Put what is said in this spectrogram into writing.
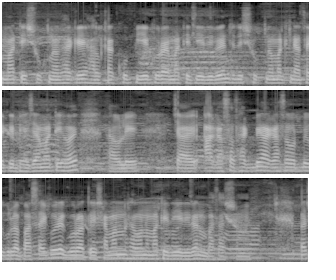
মাটি শুকনা থাকে, হালকা কুপিয়ে গোড়ায় মাটি দিয়ে দিবেন। যদি শুকনা মাটি না থাকে, ভেজা মাটি হয়, তাহলে চাই আগাছা থাকবে, আগাছা উঠবে, এগুলো বাছাই করে গোড়াতে সামান্য সামান্য মাটি দিয়ে দিবেন বাছার সময়। তার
